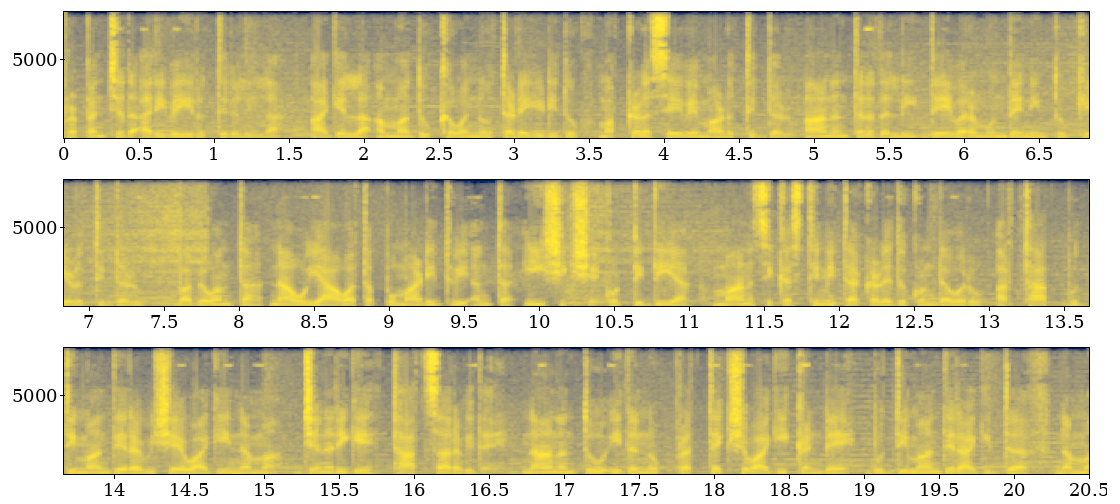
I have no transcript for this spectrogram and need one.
ಪ್ರಪಂಚದ ಅರಿವೇ ಇರುತ್ತಿರಲಿಲ್ಲ. ಹಾಗೆಲ್ಲ ಅಮ್ಮ ದುಃಖವನ್ನು ತಡೆಹಿಡಿದು ಮಕ್ಕಳ ಸೇವೆ ಮಾಡುತ್ತಿದ್ದಳು. ಆನಂತರದಲ್ಲಿ ದೇವರ ಮುಂದೆ ನಿಂತು ಕೇಳುತ್ತಿದ್ದಳು, ಭಗವಂತ, ನಾವು ಯಾವ ತಪ್ಪು ಮಾಡಿದ್ವಿ ಅಂತ ಈ ಶಿಕ್ಷೆ ಕೊಟ್ಟಿದ್ದೀಯಾ? ಮಾನಸಿಕ ಸ್ಥಿಮಿತ ಕಳೆದುಕೊಂಡವರು ಅರ್ಥಾತ್ ಬುದ್ಧಿಮಾಂದ್ಯರ ವಿಷಯವಾಗಿ ನಮ್ಮ ಜನರಿಗೆ ತಾತ್ಸಾರವಿದೆ. ನಾನಂತೂ ಇದನ್ನು ಪ್ರತ್ಯಕ್ಷವಾಗಿ ಕಂಡೆ ಬುದ್ಧಿಮಾಂದ್ಯರಾಗಿದ್ದ ನಮ್ಮ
